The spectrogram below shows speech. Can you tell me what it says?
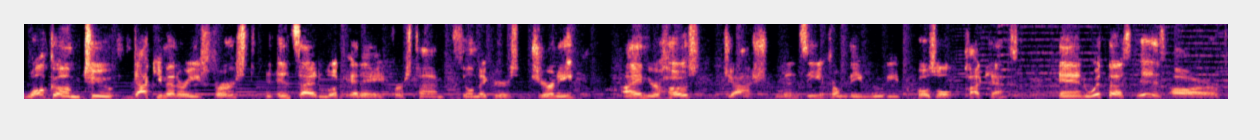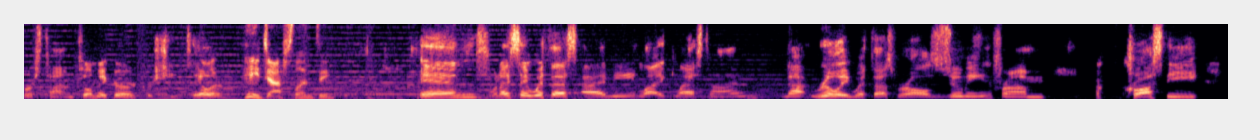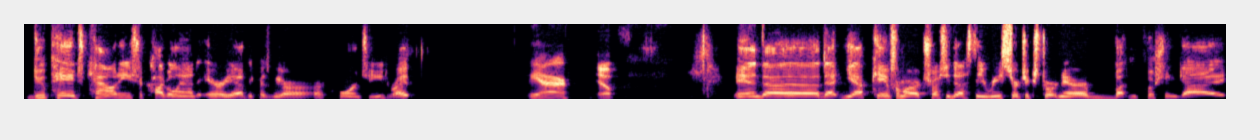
Welcome to Documentary First, an inside look at a first time filmmaker's journey. I am your host, Josh Lindsay from the Movie Proposal Podcast. And with us is our first time filmmaker, Christian Taylor. Hey, Josh Lindsay. And when I say with us, I mean like last time, not really with us. We're all zooming from across the DuPage County, Chicagoland area because we are quarantined, right? We are. Yep. And uh, that yep came from our trusty dusty research extraordinaire button pushing guy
